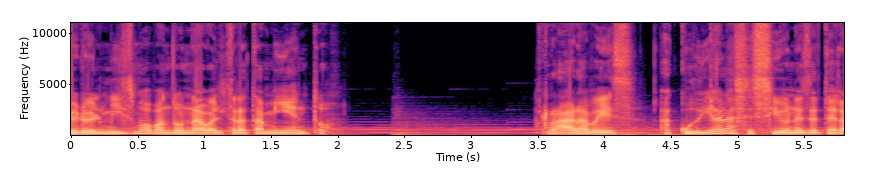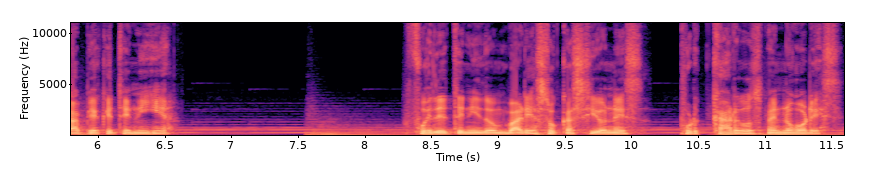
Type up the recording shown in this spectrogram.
pero él mismo abandonaba el tratamiento. Rara vez acudía a las sesiones de terapia que tenía. Fue detenido en varias ocasiones por cargos menores,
